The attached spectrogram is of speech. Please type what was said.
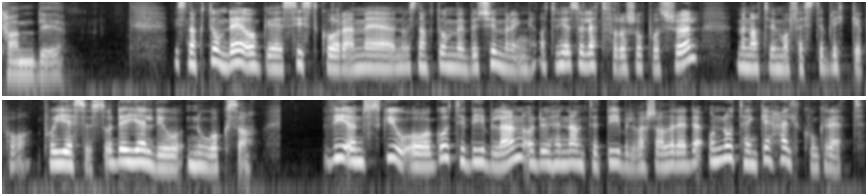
kan det. Vi snakket om det òg eh, sist, Kåre, når vi snakket om bekymring. At vi har så lett for å se på oss sjøl, men at vi må feste blikket på, på Jesus. Og det gjelder jo nå også. Vi ønsker jo å gå til Bibelen, og du har nevnt et bibelvers allerede. Og nå tenker jeg helt konkret.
